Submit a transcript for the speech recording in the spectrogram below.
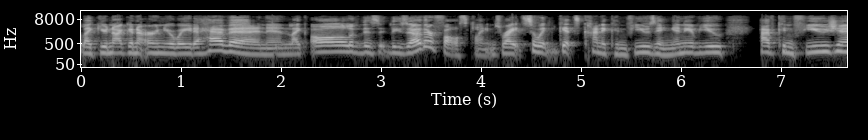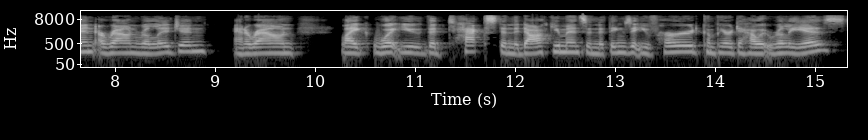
like you're not going to earn your way to heaven and like all of this these other false claims right? So it gets kind of confusing. Any of you have confusion around religion and around like what you the text and the documents and the things that you've heard compared to how it really is?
